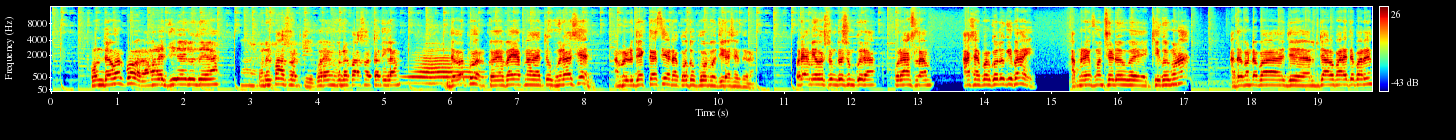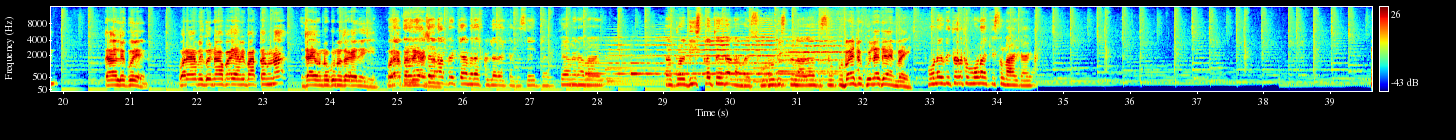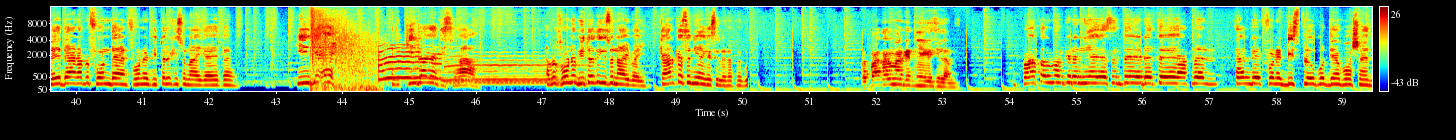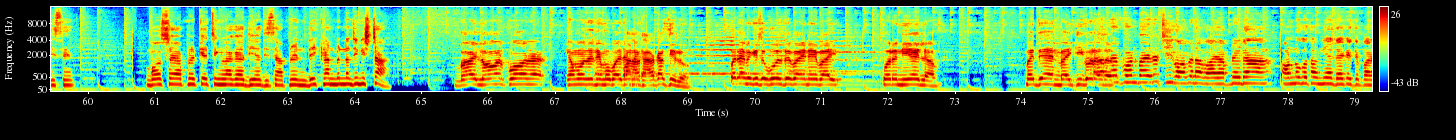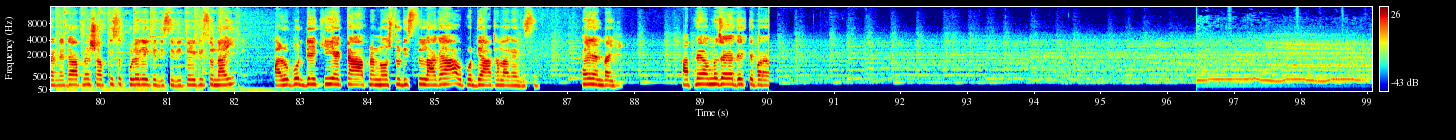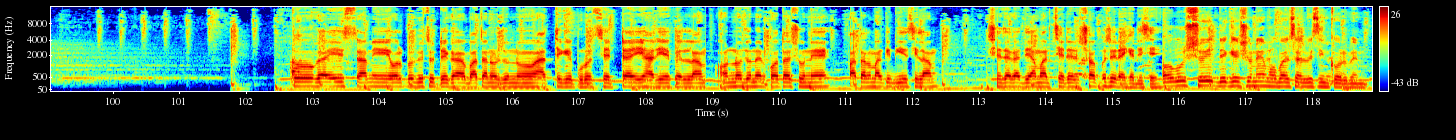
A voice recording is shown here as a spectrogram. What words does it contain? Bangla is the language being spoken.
ফোন দেওয়ার পর আমার জিরাইলো যে হ্যাঁ। ফোনের পাসওয়ার্ড কি? পরে আমি ফোনের পাসওয়ার্ডটা দিলাম। দেওয়ার পর কয়ে, ভাই আপনারা একটু ঘুরে আসেন। আমরা একটু দেখতে আসি এটা কত পড়ব জিজ্ঞাসা করে। পরে আমি ওষুম টসুম করে পরে আসলাম। আসার পর কইলো কি ভাই আপনার ফোন সেট ঠিক হইব না? আধা ঘণ্টা বা যে আরও বাড়াইতে পারেন তাহলে কইেন পরে আমি কই না ভাই আমি পারতাম না। যাই অন্য কোনো জায়গায় দেখি। আপনার দিকে আসলাম আপনার ক্যামেরা খুলে রেখে দিছে ক্যামেরা নাই তারপরে ডিসপ্লে তো এটা না ভাই ছোট ডিসপ্লে লাগাই দিছে ভাই একটু খুলে দেন ভাই। ফোনের ভিতরে তো মনে হয় কিছু নাই নাই এই দেন আপনি ফোন দেন ফোনের ভিতরে কিছু নাই গা এই দেন কি যে কি লাগাই দিছে হ্যাঁ আপনার ফোনের ভিতরে তো কিছু নাই ভাই। কার কাছে নিয়ে গেছিলেন আপনি? পাতাল মার্কেট নিয়ে গেছিলাম। পাতাল মার্কেটে নিয়ে গেছেন তো এটাতে আপনার অ্যান্ড্রয়েড ফোনের ডিসপ্লে উপর দিয়ে বসায় দিছে। বসায় আপনার কেচিং লাগায় দিয়ে দিছে। আপনি দেখে আনবেন না জিনিসটা? ভাই লওয়ার পর কেমন জানি মোবাইলটা অনেক হালকা ছিল। পরে আমি কিছু বলতে পারি নাই ভাই পরে নিয়ে এলাম। ভাই দেন ভাই কি করা যায়? আপনার ফোন ভাই এটা ঠিক হবে না ভাই। আপনি এটা অন্য কোথাও নিয়ে দেখাইতে পারেন। এটা আপনার সবকিছু খুলে রেখে দিছে ভিতরে কিছু নাই। আর উপর দিয়ে কি একটা আপনার নষ্ট ডিসপ্লে লাগা, উপর দিয়ে আঠা লাগাই দিছে এই নেন ভাই, আপনি অন্য জায়গায় দেখতে পারেন। তো গাইস আমি অল্প কিছু টাকা বাঁচানোর জন্য হাত থেকে পুরো সেটটাই হারিয়ে ফেললাম। অন্যজনের কথা শুনে পাতাল মার্কেট গিয়েছিলাম। সে জায়গা দিয়ে আমার ছেলের সবকিছুই রেখে দিছে। অবশ্যই দেখে শুনে মোবাইল সার্ভিসিং করবেন।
